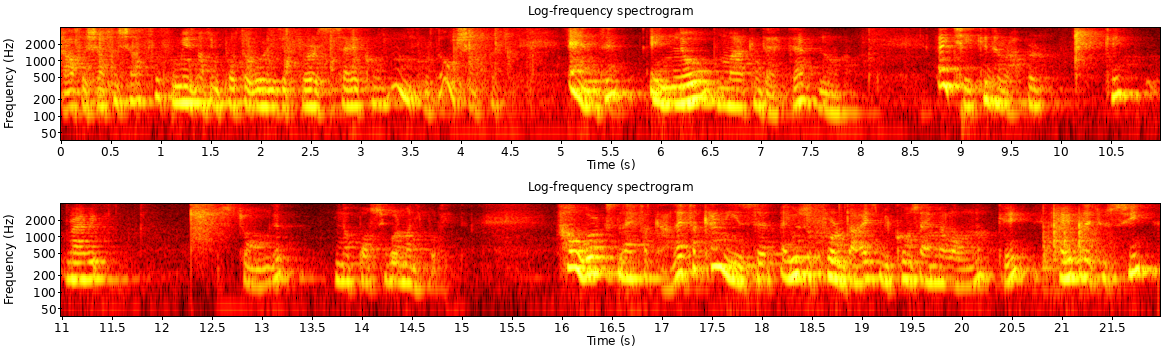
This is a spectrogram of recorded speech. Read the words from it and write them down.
Shuffle, shuffle, shuffle. For me, it's not important what is the first, second, important. Oh, shuffle. And a no mark deck, eh? normal. I take the rubber, okay? Very strong, no possible manipulate. How works life account? Life account is, uh, I use four dice because I'm alone, okay? I hope that you see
